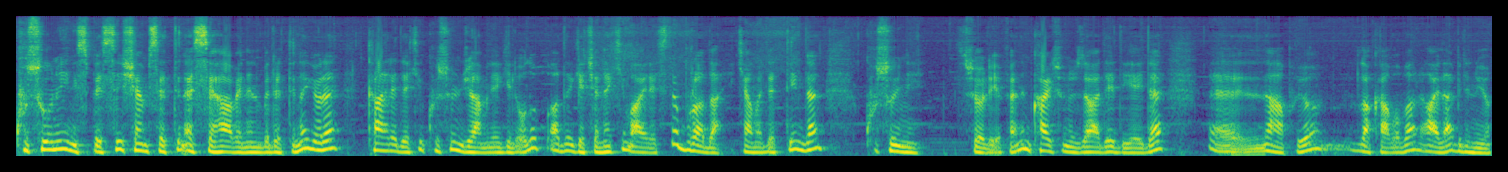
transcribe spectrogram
Kusuni nispesi Şemseddin Es-Sehabe'nin belirttiğine göre Kahire'deki Kusun Camii ile ilgili olup adı geçen hekim ailesi de burada ikamet ettiğinden Kusuni söylüyor efendim. Kaysunuzade diye de e, ne yapıyor? Lakabı var hala biliniyor.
